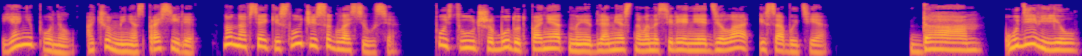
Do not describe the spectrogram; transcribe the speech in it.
Я не понял, о чем меня спросили, но на всякий случай согласился. Пусть лучше будут понятные для местного населения дела и события. Да, удивил,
